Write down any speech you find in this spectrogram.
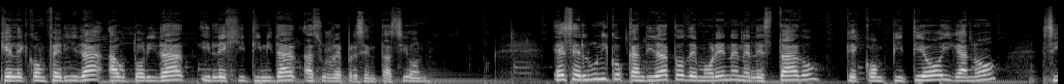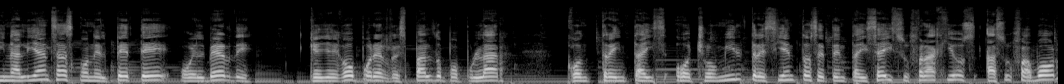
que le conferirá autoridad y legitimidad a su representación. Es el único candidato de Morena en el estado que compitió y ganó sin alianzas con el PT o el Verde, que llegó por el respaldo popular con 38.376 sufragios a su favor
